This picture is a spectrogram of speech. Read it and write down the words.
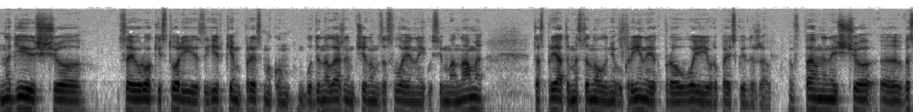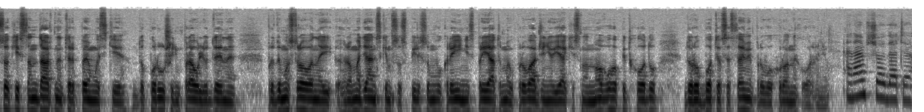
Надіюсь, що цей урок історії з гірким присмаком буде належним чином засвоєний усіма нами та сприятиме становленню України як правової європейської держави. Впевнений, що е, високий стандарт нетерпимості до порушень прав людини, продемонстрований громадянським суспільством в Україні, сприятиме впровадженню якісно нового підходу до роботи в системі правоохоронних органів. And I'm sure that a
